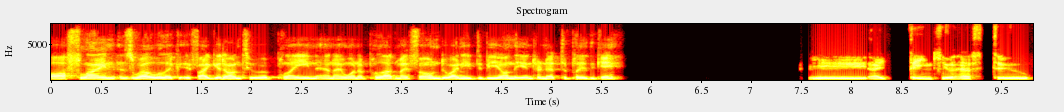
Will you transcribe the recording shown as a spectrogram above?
offline as well? Like if I get onto a plane and I want to pull out my phone, do I need to be on the internet to play the game? You, I think you have to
